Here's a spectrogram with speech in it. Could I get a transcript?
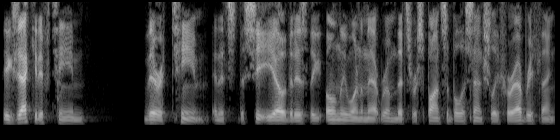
the executive team, they're a team, and it's the CEO that is the only one in that room that's responsible essentially for everything.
